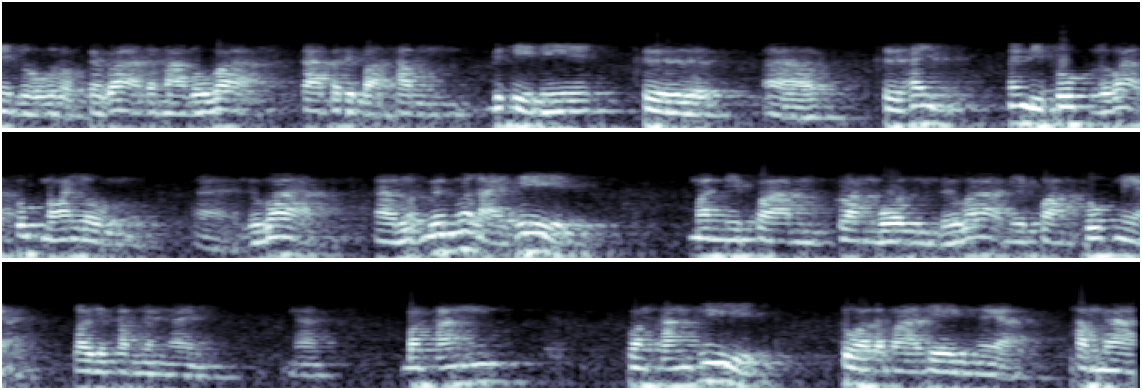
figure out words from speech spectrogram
ไม่รู้หรอกแต่ว่าอาตมารู้ว่าการปฏิบัติธรรมวิธีนี้คืออคือให้ไม่มีทุกข์หรือว่าทุกข์น้อยลงอหรือว่าเมื่อไหร่ที่มันมีความกังวลหรือว่ามีความทุกข์เนี่ย เราจะทำยังไง นะบางครั้งบางครั้งที่ตัวอาตมาเองเนี่ยทำงาน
